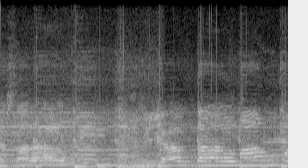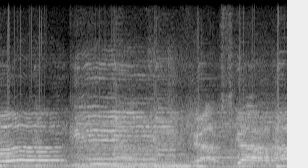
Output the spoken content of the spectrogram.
rasa rapi Diam tak mau pergi. Haruskah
